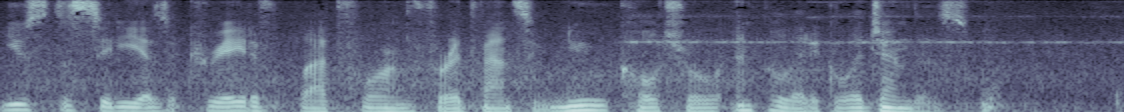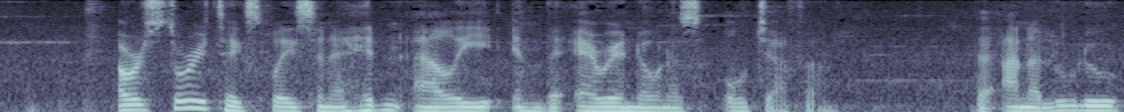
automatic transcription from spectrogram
use the city as a creative platform for advancing new cultural and political agendas. Our story takes place in a hidden alley in the area known as Old Jaffa. The Anna Loulou,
